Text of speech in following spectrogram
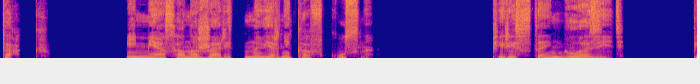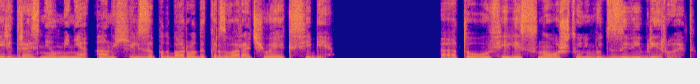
Так. И мясо она жарит наверняка вкусно. «Перестань глазеть», — передразнил меня Анхель за подбородок, разворачивая к себе а то у Фелис снова что-нибудь завибрирует.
